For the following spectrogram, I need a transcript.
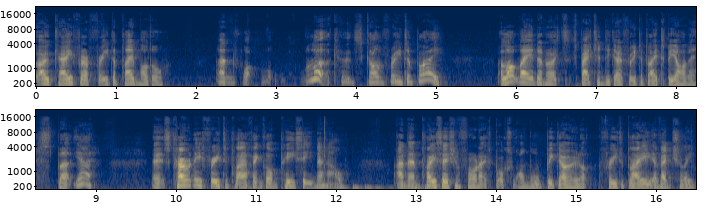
okay for a free to play model. And what? Look, it's gone free to play. A lot later than I was expecting to go free to play, to be honest. But yeah, it's currently free to play. I think on PC now, and then PlayStation 4 and Xbox One will be going up free to play eventually.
